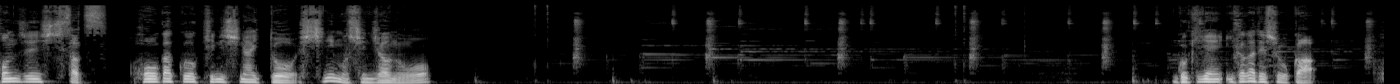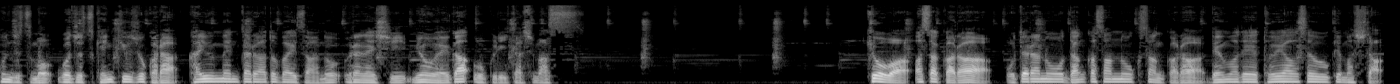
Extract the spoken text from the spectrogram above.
根人七殺、方角を気にしないと七人も死んじゃうのご機嫌いかがでしょうか？本日も後日研究所から開運メンタルアドバイザーの占い師明恵がお送りいたします。今日は朝からお寺の檀家さんの奥さんから電話で問い合わせを受けました。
